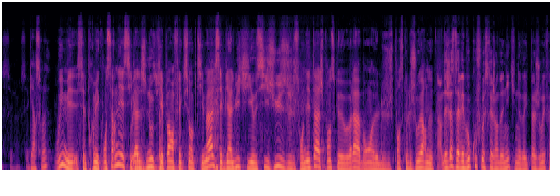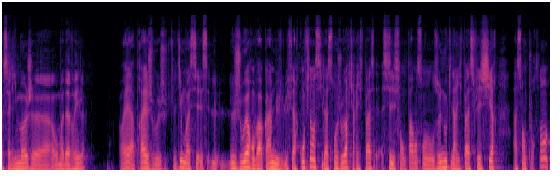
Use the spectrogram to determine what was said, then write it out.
ce, ce garçon-là. Oui, mais c'est le premier concerné. S'il Oui, a le genou qui n'est pas en flexion optimale, c'est bien lui qui aussi juge son état. Je pense que voilà, bon, le- je pense que le joueur ne. Alors déjà, ça avait beaucoup frustré Jean-Denis qu'il ne veuille pas jouer face à Limoges euh, au mois d'avril. Ouais, après, je, je te le dis, moi, c'est, le, le joueur, on va quand même lui, lui faire confiance. S'il a son joueur qui arrive pas, à- son, pardon, son genou qui n'arrive pas à se fléchir à 100%,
